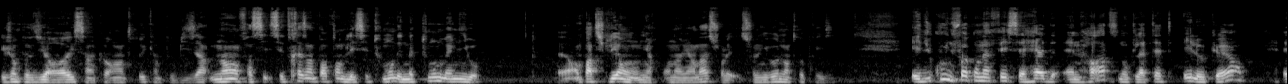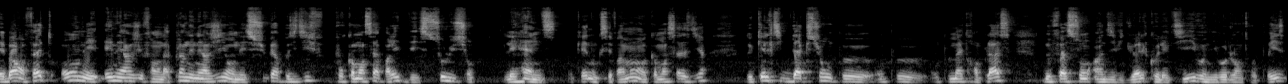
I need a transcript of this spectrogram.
les gens peuvent dire oh c'est encore un truc un peu bizarre. Non, enfin c'est très important de laisser tout le monde et de mettre tout le monde au même niveau. Euh, en particulier, on, on en reviendra sur le niveau de l'entreprise. Et du coup, une fois qu'on a fait ces head and heart, donc la tête et le cœur, eh ben en fait, on est on a plein d'énergie, on est super positif pour commencer à parler des solutions, les hands. Ok, donc c'est vraiment commencer à se dire de quel type d'action on peut mettre en place de façon individuelle, collective, au niveau de l'entreprise.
